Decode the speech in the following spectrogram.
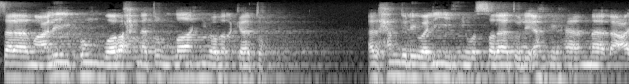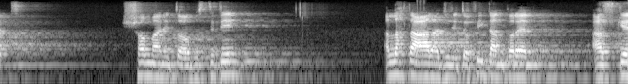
السلام عليكم ورحمة الله وبركاته الحمد لوليه والصلاة لأهلها أما بعد সম্মানিত উপস্থিতি আল্লাহ তাআলা যদি তৌফিক দান করেন আজকে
